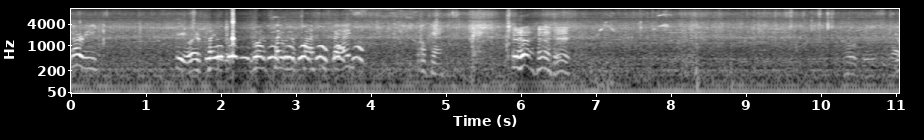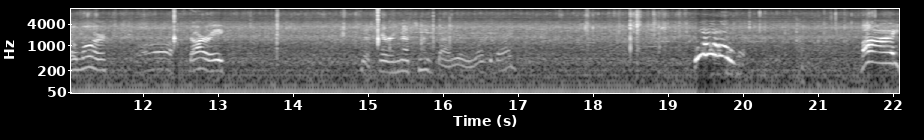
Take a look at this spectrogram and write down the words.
Sorry. Here, you want to play with the, you want to play with the plastic bag? Okay. no more. Sorry. Pair of nuts he's got here. You want the bag? Woo! Bye!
